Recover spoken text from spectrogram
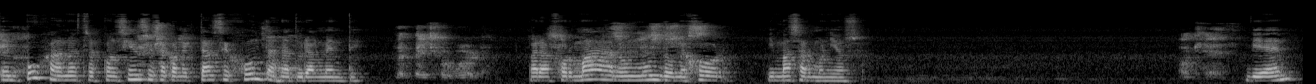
empuja a nuestras conciencias a conectarse juntas naturalmente para formar un mundo mejor y más armonioso. Bien.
